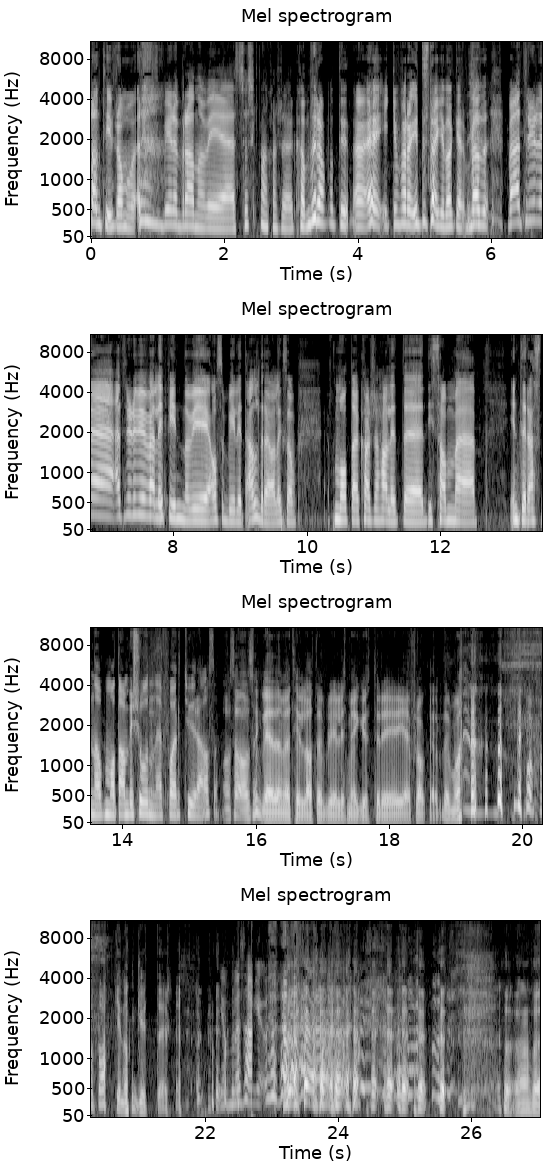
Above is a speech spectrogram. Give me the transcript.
lang tid framover. Blir det bra når vi søsknene kanskje kan dra på tur? Ikke for å utestenge dere, men, men jeg, tror det, jeg, tror det, blir veldig fint når vi også blir litt eldre og liksom på en måte kanskje har litt eh, de samme interessene og på en måte ambisjonene for turer også. Og så gleder jeg meg til at det blir litt mer gutter i flokken. Du må, du må få tak i noen gutter. Jobbe med saken. ja, det,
